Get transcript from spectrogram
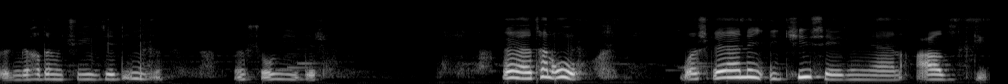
örümcek adam 3'ü izlediniz mi? Çok iyidir. Ve zaten o. Başka yani iki sevdim yani azıcık.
